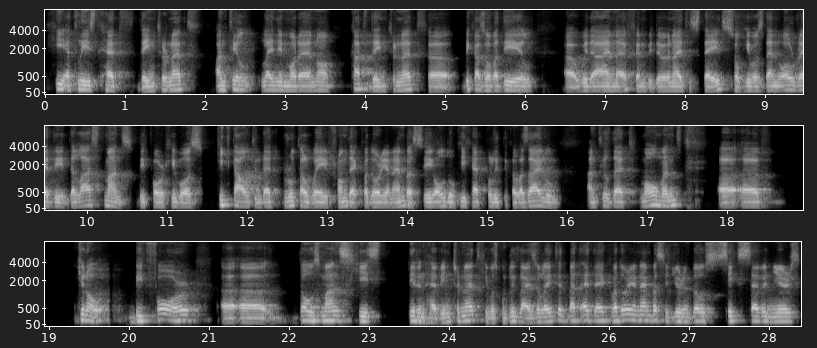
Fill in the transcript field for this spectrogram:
he at least had the internet until Lenin Moreno cut the internet uh, because of a deal uh, with the IMF and with the United States. So he was then already the last months before he was kicked out in that brutal way from the Ecuadorian embassy, although he had political asylum until that moment you know, before uh, uh, those months, he didn't have internet. He was completely isolated. But at the Ecuadorian embassy during those six, seven years,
